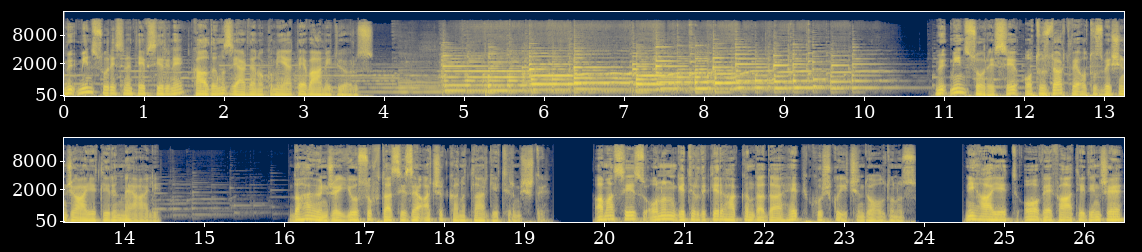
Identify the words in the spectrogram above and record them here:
Mü'min Suresinin tefsirini kaldığımız yerden okumaya devam ediyoruz. Mü'min Suresi 34 ve 35. ayetlerin meali Daha önce Yusuf da size açık kanıtlar getirmişti. Ama siz onun getirdikleri hakkında da hep kuşku içinde oldunuz. Nihayet o vefat edince,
